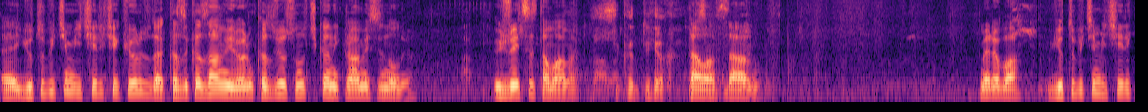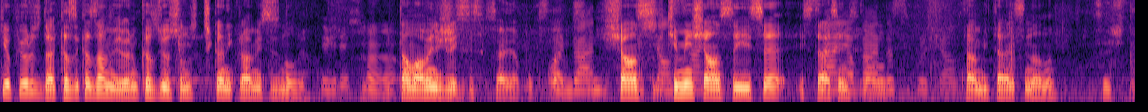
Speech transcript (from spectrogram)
Ee, YouTube için bir içerik çekiyoruz da kazı kazan veriyorum. Kazıyorsunuz çıkan ikramiye sizin oluyor. Ücretsiz tamamen. Sıkıntı yok. Tamam sağ olun. Merhaba. YouTube için bir içerik yapıyoruz da kazı kazan veriyorum. Kazıyorsunuz. Çıkan ikramiye sizin oluyor. Tamamen ücretsiz. Sen yapmak ister misin? Ben Şans kimin şansı iyiyse Sen isterseniz. ya bende sıfır şans. Tamam bir tanesini alın. Seçtim.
